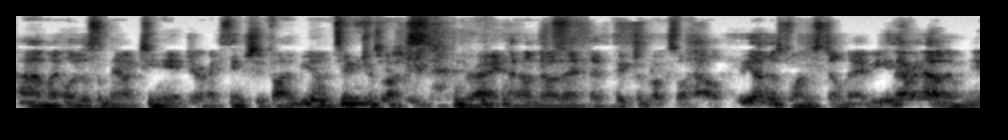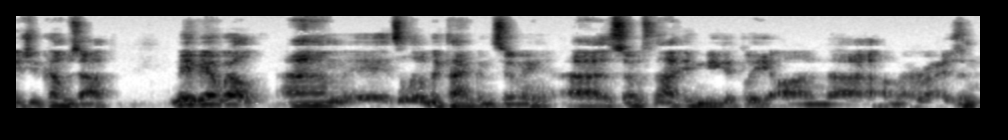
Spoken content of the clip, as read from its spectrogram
uh, my oldest is now a teenager. I think she'd probably be on picture books. right. I don't know that, that picture books will help. The youngest one still maybe. You never know. If an issue comes up, maybe I will. Um, it's a little bit time consuming, uh, so it's not immediately on uh, on the horizon.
